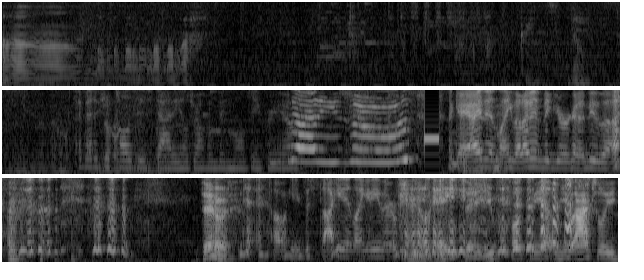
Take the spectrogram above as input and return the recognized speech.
Um, la, la, la. Greens. No. No, no. I bet if you No, call no, Zeus daddy, he'll drop a big multi for you. Daddy Zeus. Okay, I didn't like that. I didn't think you were gonna do that. Dude. oh, he just thought he didn't like it either. He hates it. You fucked me up. You actually,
